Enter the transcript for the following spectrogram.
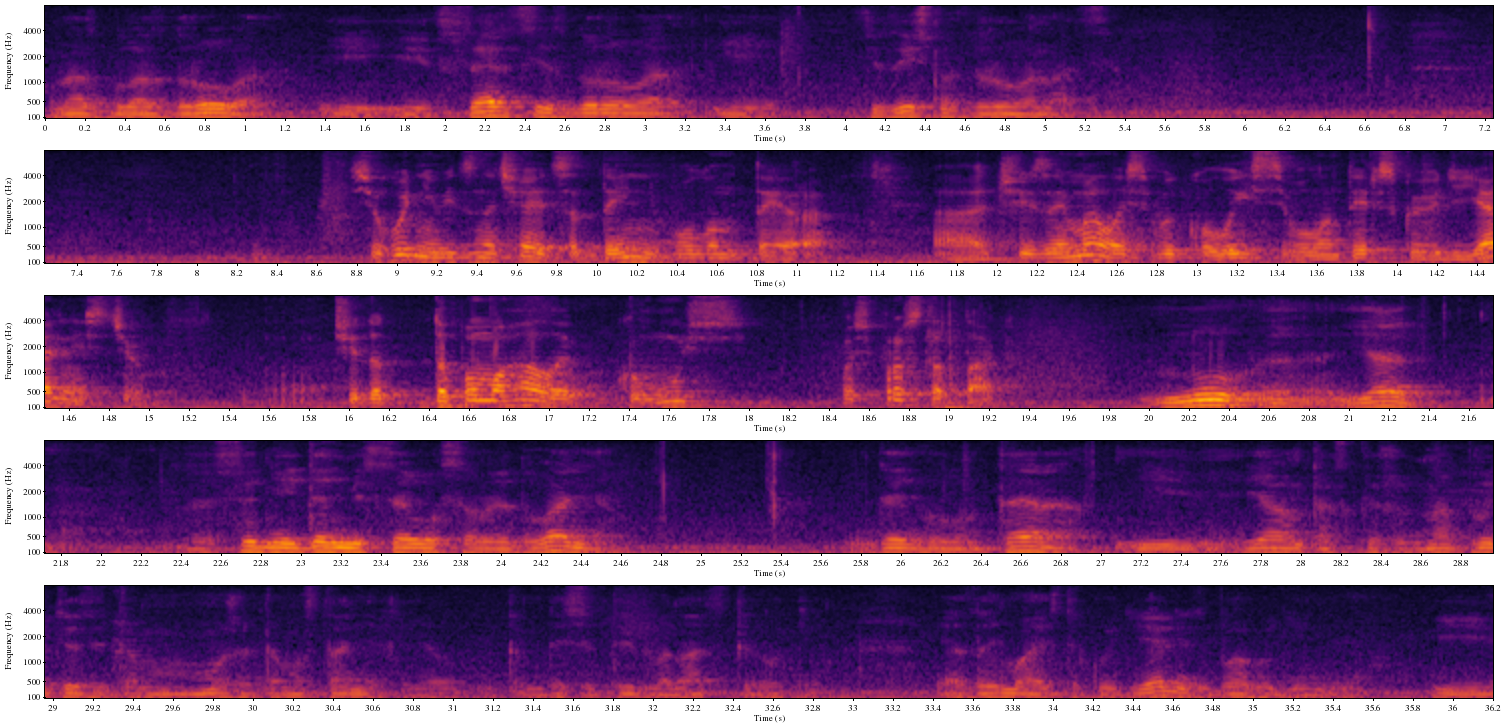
у нас була здорова і, і в серці здорова, і фізично здорова нація. Сьогодні відзначається День волонтера. Чи займались ви колись волонтерською діяльністю? Чи допомагали комусь ось просто так? Ну, е, я е, сьогодні день місцевого самоврядування, день волонтера, і я вам так скажу, на протязі там, може там останніх там, 10-12 років я займаюся такою діяльністю благодійною і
